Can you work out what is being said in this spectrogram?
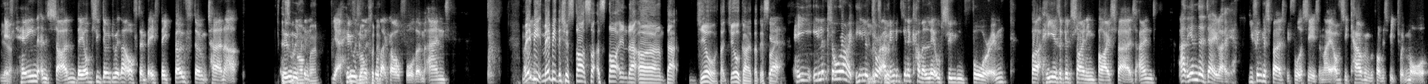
yeah. If Kane and Son, they obviously don't do it that often. But if they both don't turn up, It's is long, gonna- yeah, who It's was going to score that goal for them? And Maybe maybe they should start starting that um that Gil that Gil guy that they signed. Yeah, he he looks all right. He looks, looks all right. I think it's going to come a little soon for him, but he is a good signing by Spurs. And at the end of the day, like you think of Spurs before the season, like obviously Calvin would probably speak to it more,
